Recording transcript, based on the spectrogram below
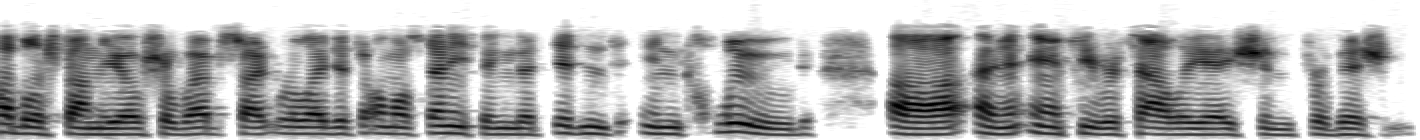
published on the OSHA website related to almost anything that didn't include uh, an anti-retaliation provision.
